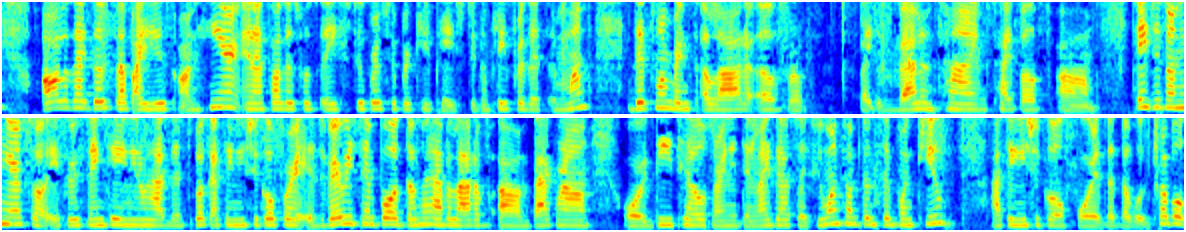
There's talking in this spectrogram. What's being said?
all of that good stuff I used on here. And I thought this was a super, super cute page to complete for this month. This one brings a lot of... Like Valentine type of um, pages on here. So if you're thinking you don't have this book, I think you should go for it. It's very simple. It doesn't have a lot of um, background or details or anything like that. So if you want something simple and cute, I think you should go for the Double Trouble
